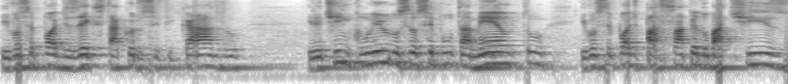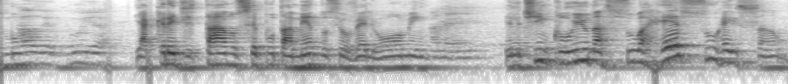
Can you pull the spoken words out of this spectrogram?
e você pode dizer que está crucificado. Ele te incluiu no seu sepultamento, e você pode passar pelo batismo Aleluia. e acreditar no sepultamento do seu velho homem. Amém. Ele te incluiu na sua ressurreição.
